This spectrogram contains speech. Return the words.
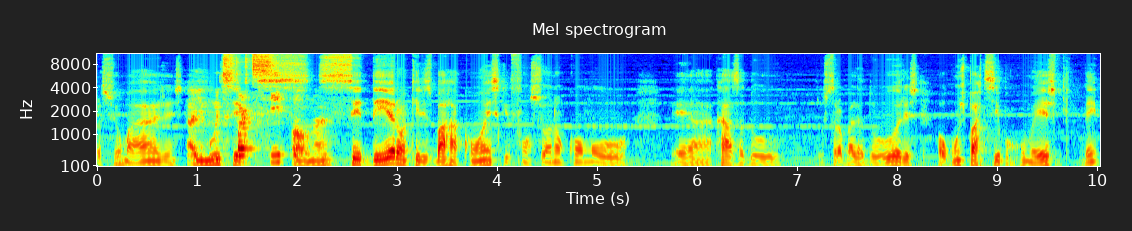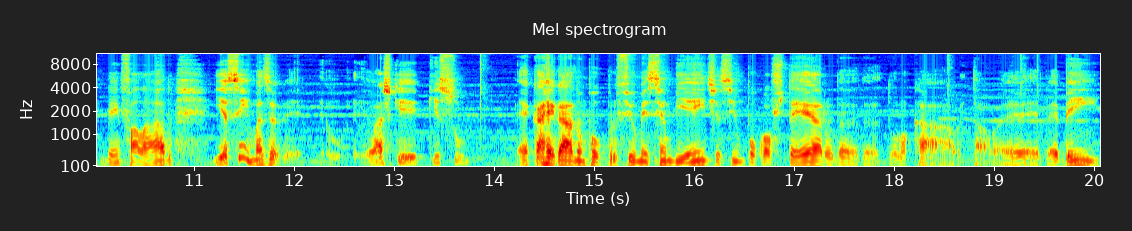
as filmagens. Ah, e muitos participam, né? Cederam aqueles barracões que funcionam como é, a casa do, dos trabalhadores. Alguns participam, como esse, bem, bem falado. E assim, mas eu, eu, eu acho que, que isso é carregado um pouco para o filme esse ambiente assim um pouco austero da, da, do local e tal é, é, é bem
